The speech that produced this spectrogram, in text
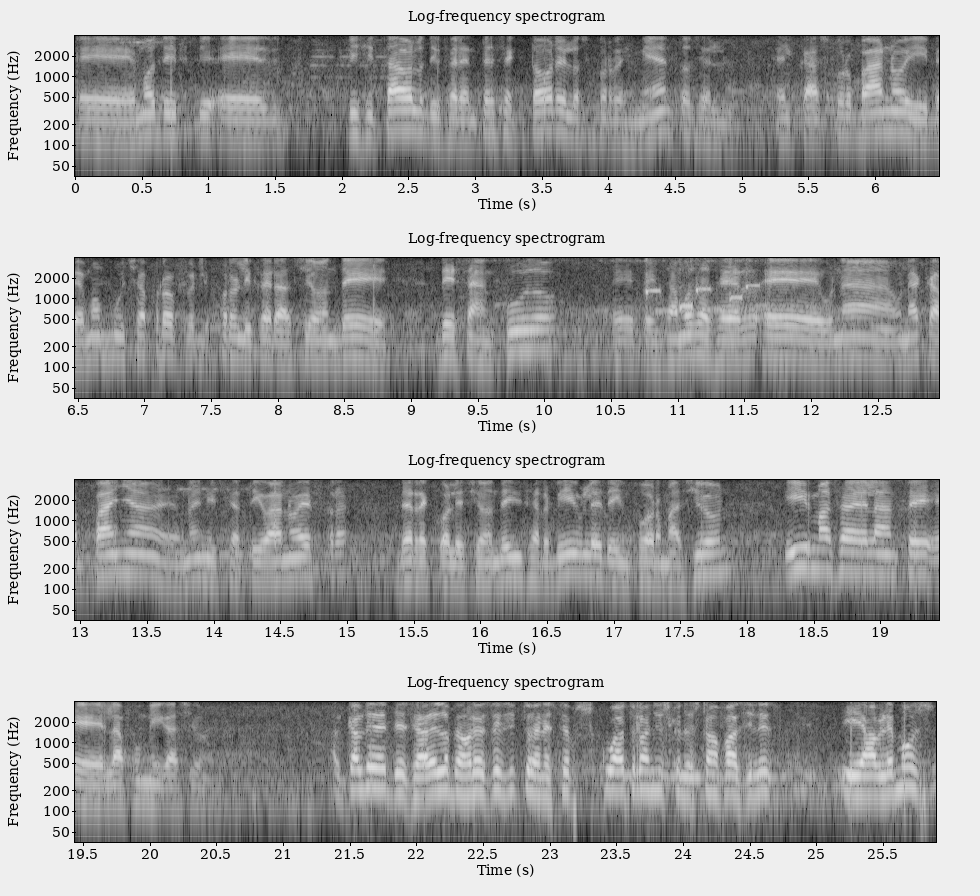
Eh, hemos eh, visitado los diferentes sectores, los corregimientos, el, el casco urbano y vemos mucha proliferación de, de zancudo. pensamos hacer una, una campaña, una iniciativa nuestra de recolección de inservibles, de información y más adelante eh, la fumigación. Alcalde, desearle los mejores éxitos en estos cuatro años que no están fáciles y hablemos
